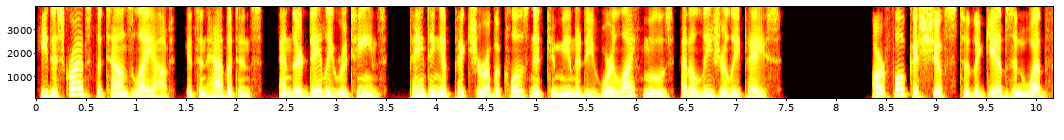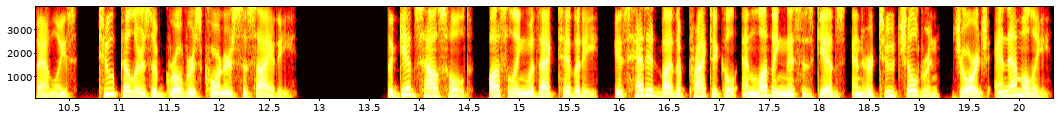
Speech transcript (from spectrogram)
He describes the town's layout, its inhabitants, and their daily routines, painting a picture of a close knit community where life moves at a leisurely pace. our focus shifts to the Gibbs and Webb families, two pillars of Grover's Corners society. The Gibbs household, bustling with activity, is headed by the practical and loving Mrs. Gibbs and her two children, George and Emily.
